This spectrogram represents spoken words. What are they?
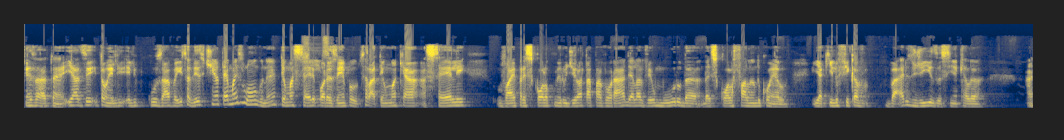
Exato, é. E às vezes, então, ele, ele usava isso, às vezes tinha até mais longo, né? Tem uma série, sim, por sim. exemplo, sei lá, tem uma que a, a Sally vai pra escola no primeiro dia, ela tá apavorada, ela vê o muro da, da escola falando com ela. E aquilo fica vários dias, assim, aquela, a,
